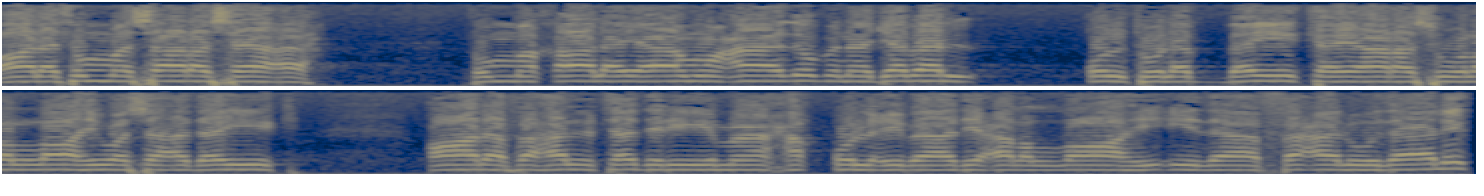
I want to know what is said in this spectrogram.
قال ثم سار ساعة. ثم قال يا معاذ بن جبل قلت لبيك يا رسول الله وسعديك. قال فهل تدري ما حق العباد على الله إذا فعلوا ذلك؟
